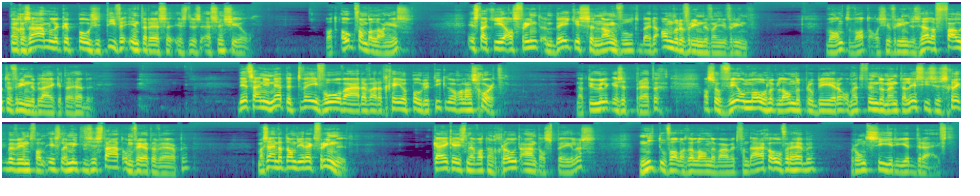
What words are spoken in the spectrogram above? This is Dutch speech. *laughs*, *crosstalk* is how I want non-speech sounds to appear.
Een gezamenlijke positieve interesse is dus essentieel. Wat ook van belang is, is dat je je als vriend een beetje senang voelt bij de andere vrienden van je vriend. Want wat als je vrienden zelf foute vrienden blijken te hebben? Dit zijn nu net de twee voorwaarden waar het geopolitiek nogal aan schort. Natuurlijk is het prettig als zoveel mogelijk landen proberen om het fundamentalistische schrikbewind van islamitische staat omver te werpen. Maar zijn dat dan direct vrienden? Kijk eens naar wat een groot aantal spelers, niet toevallig de landen waar we het vandaag over hebben, rond Syrië drijft.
